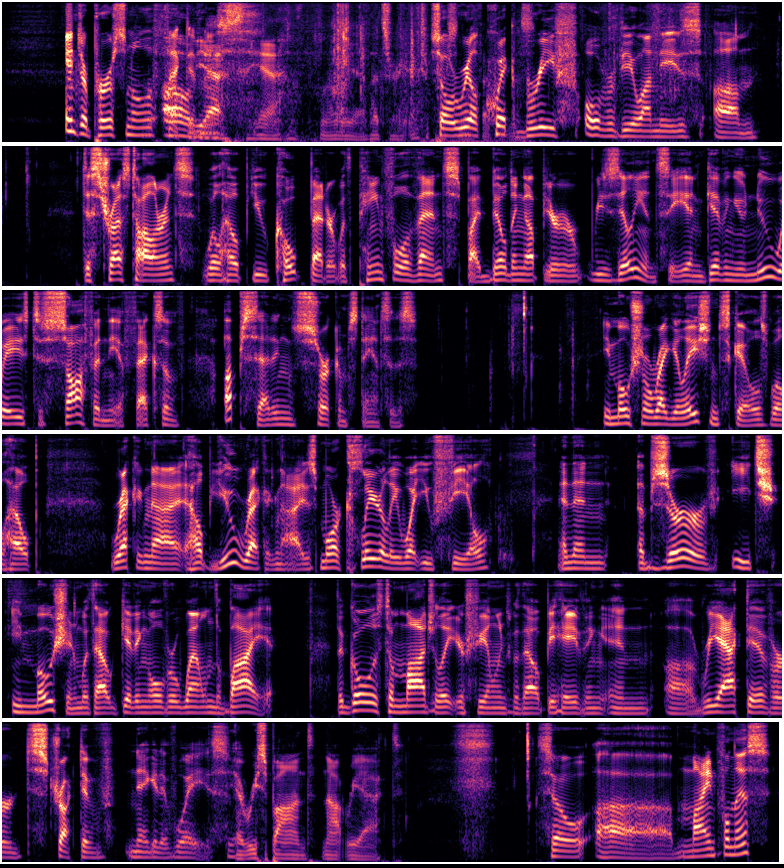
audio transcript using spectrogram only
Interpersonal effectiveness. Oh yes, yeah. Oh yeah, that's right. So, a real quick, brief overview on these. Um, distress tolerance will help you cope better with painful events by building up your resiliency and giving you new ways to soften the effects of upsetting circumstances. Emotional regulation skills will help recognize help you recognize more clearly what you feel and then observe each emotion without getting overwhelmed by it. The goal is to modulate your feelings without behaving in uh, reactive or destructive negative ways. Yeah, respond, not react. So, uh, mindfulness.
